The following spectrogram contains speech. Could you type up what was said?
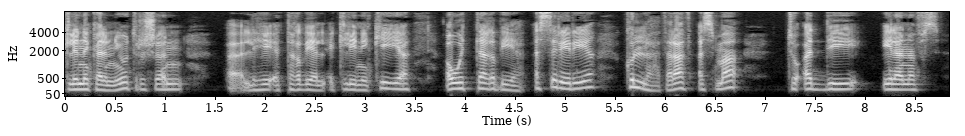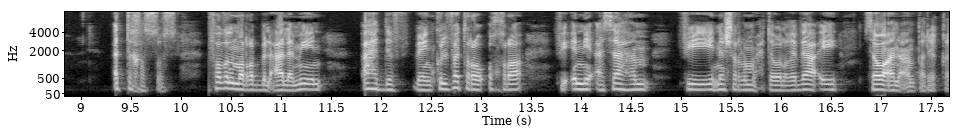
clinical nutrition آه، اللي هي التغذية الإكلينيكية أو التغذية السريرية. كلها ثلاث أسماء تؤدي إلى نفس التخصص. فضل من رب العالمين أهدف بين كل فترة وأخرى في أني أساهم في نشر المحتوى الغذائي سواء عن طريق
